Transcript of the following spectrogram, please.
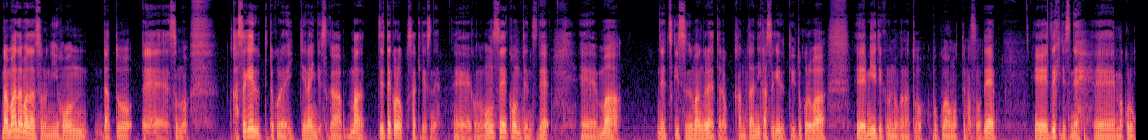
まあまだまだその日本だと、えー、その、稼げるってところは言ってないんですが、まあ絶対これ先ですね、えー、この音声コンテンツで、えー、まあ、ね、月数万ぐらいやったら簡単に稼げるっていうところは、えー、見えてくるのかなと僕は思ってますので、えー、ぜひですね、えー、まあこの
